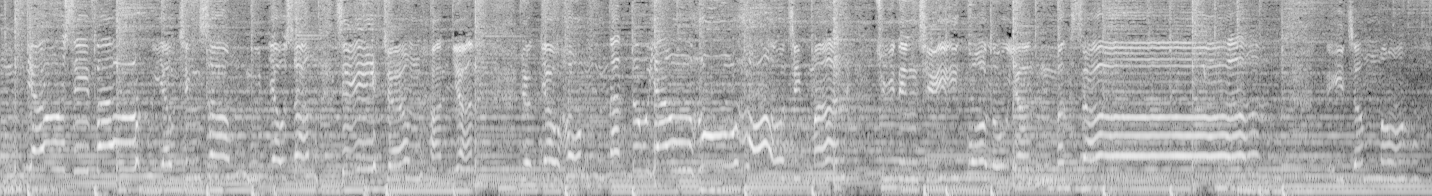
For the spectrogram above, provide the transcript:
有情心没有心，只像闲人。若有空，难道有空可接吻？注定似过路人，陌生。你怎么？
